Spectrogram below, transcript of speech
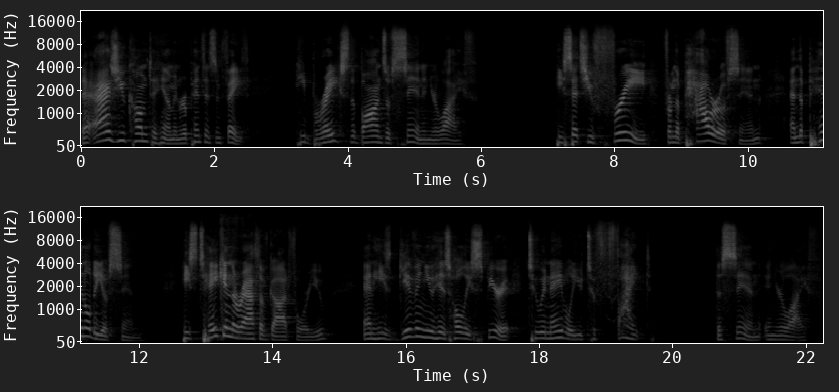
That as you come to him in repentance and faith, he breaks the bonds of sin in your life. He sets you free from the power of sin and the penalty of sin. He's taken the wrath of God for you, and He's given you His Holy Spirit to enable you to fight the sin in your life.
